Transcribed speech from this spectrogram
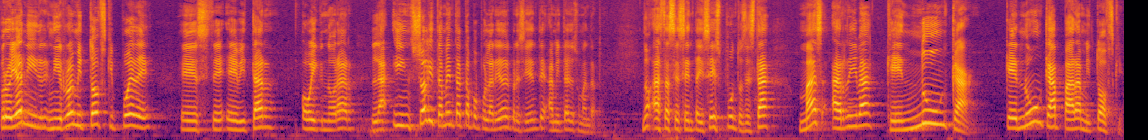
pero ya ni, ni Roy Mitofsky puede este, evitar o ignorar la insólitamente alta popularidad del presidente a mitad de su mandato. ¿no? Hasta 66 puntos. Está más arriba que nunca, que nunca para Mitofsky.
